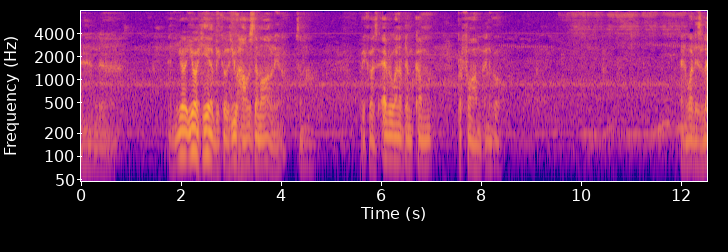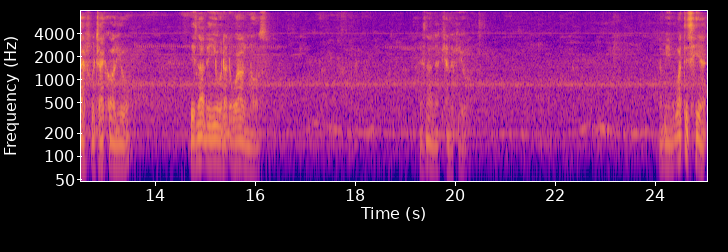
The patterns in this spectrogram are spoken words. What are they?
And, uh, and you're, you're here because you house them all, you know, somehow. Because every one of them come, perform, and go. And what is left, which I call you, is not the you that the world knows. It's not that kind of view. I what is here,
